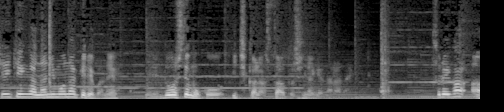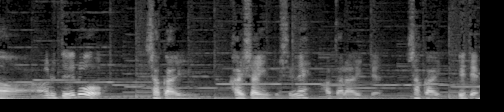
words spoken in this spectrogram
経験が何もなければね、どうしてもこう、一からスタートしなきゃならない。それが、あある程度、社会、会社員としてね、働いて、社会に出て、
